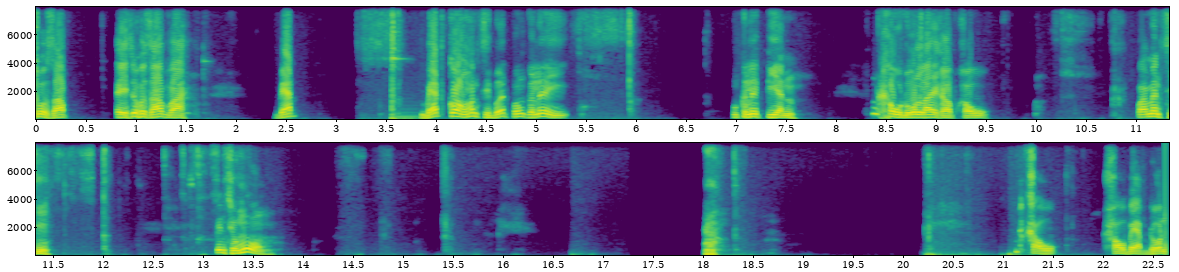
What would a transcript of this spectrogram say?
โทรศัพท์เอ้โทรศัพท์ว่าแบตแบตกล้องมันสิเบิดผมก็เลยผมก็เลยเปลี่ยนมันเข้าโดนไรครับ เขาว่ามันสิ เป็นชั่วโมง เขาเข่าแบบดน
